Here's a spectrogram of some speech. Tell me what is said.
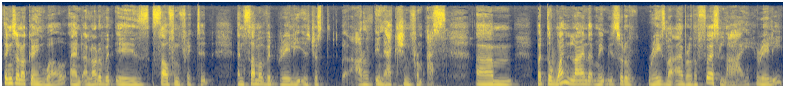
things are not going well, and a lot of it is self-inflicted, and some of it really is just out of inaction from us. Um, but the one line that made me sort of raise my eyebrow, the first lie really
